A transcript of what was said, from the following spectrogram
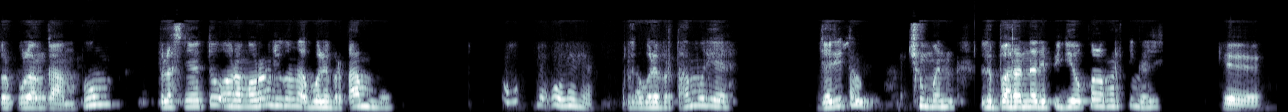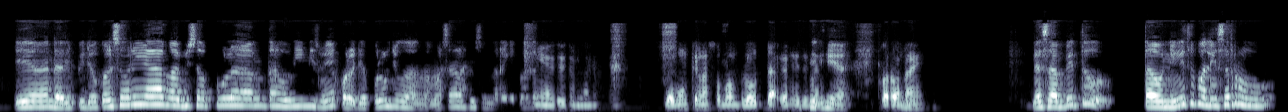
berpulang kampung. Plusnya tuh orang-orang juga nggak boleh bertamu, Oh, gak boleh ya. nggak boleh bertamu dia. Jadi tuh cuman lebaran dari video call ngerti gak sih? Iya. Iya kan dari video call sorry ya nggak bisa pulang tahun ini sebenarnya kalau dia pulang juga nggak masalah sih sebenarnya gitu Iya sih sebenarnya. Gak mungkin langsung membelodak kan gitu kan. Iya. Corona. Nah sampai tuh tahun ini tuh paling seru.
